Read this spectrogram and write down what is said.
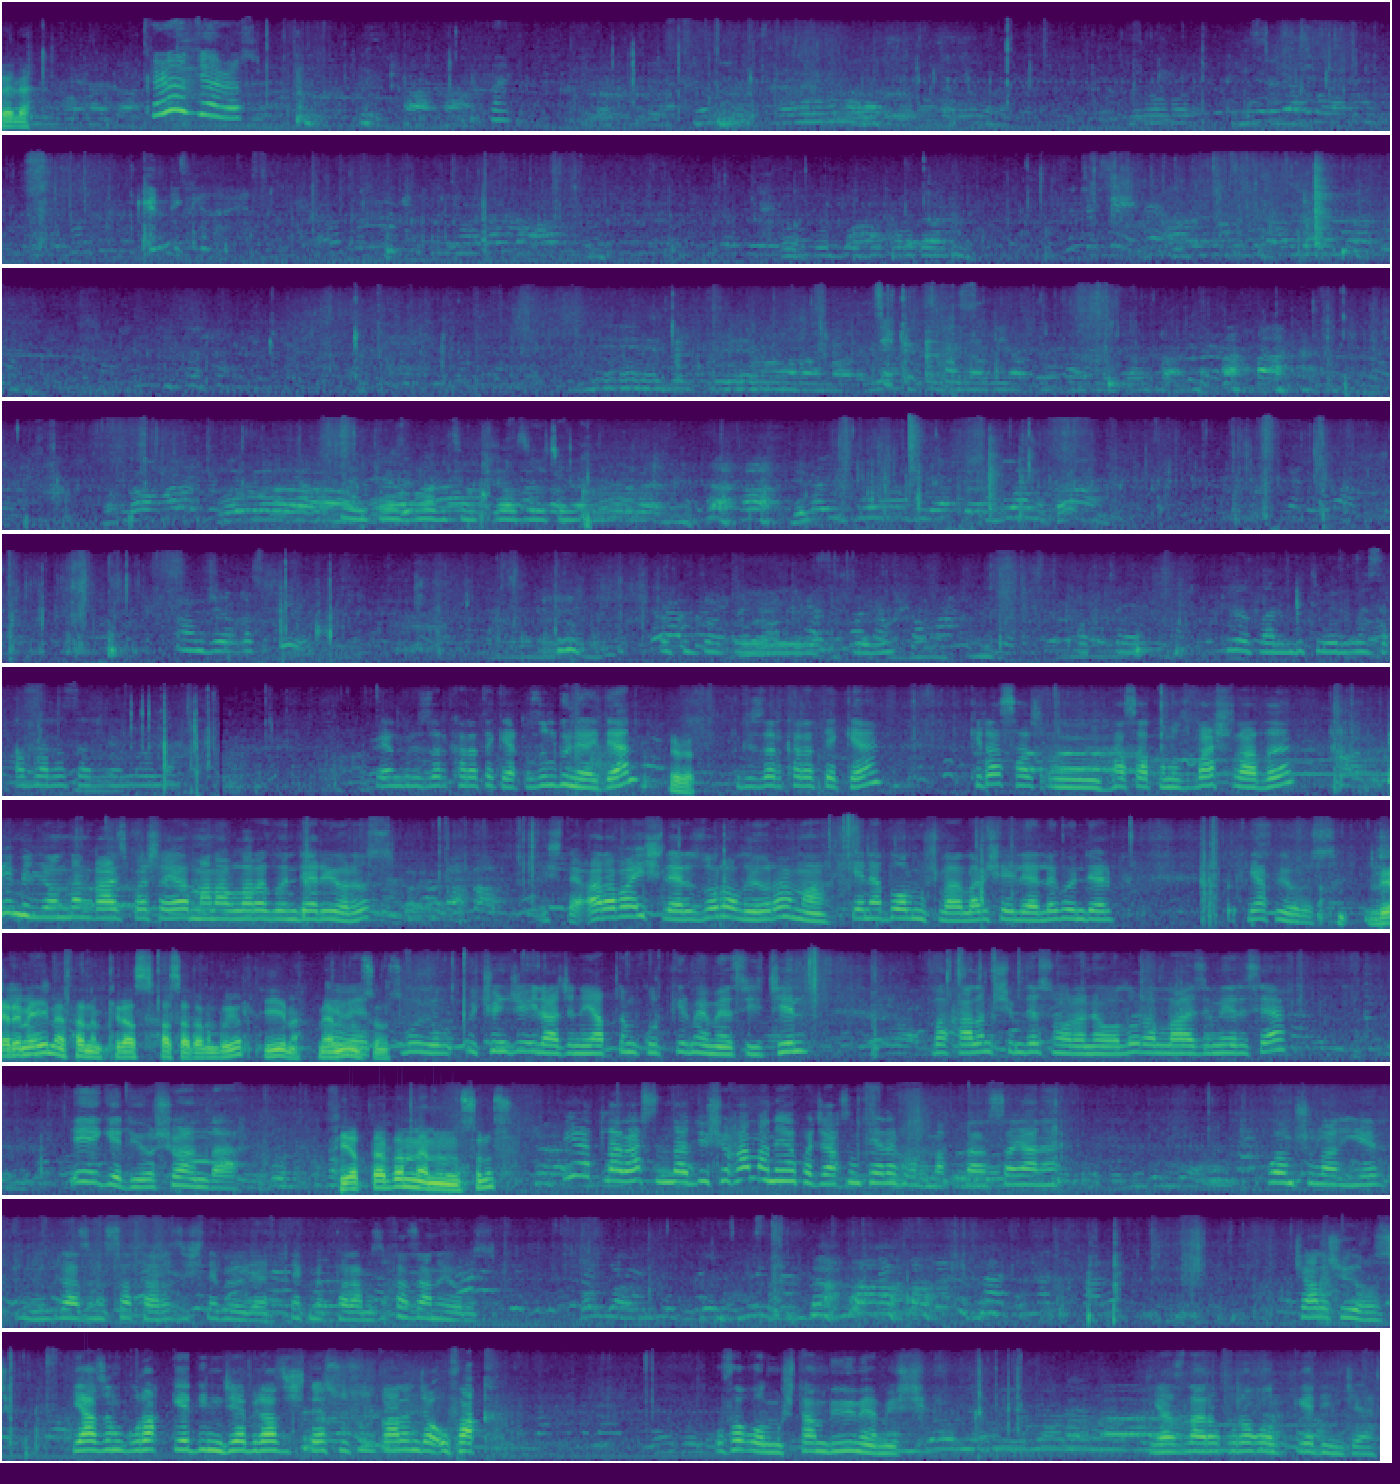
böyle? Kiraz diyoruz. Kendi kiraz bulabilsem kiraz yiyeceğim. Amca kasıyor. Bakın orada yayıyor. Kirazların bitiverilmesi azar azar zamanında. Ben Gülizar Karateke, Kızıl Güney'den. Evet. Gülizar Karateke. Kiraz has- ım, hasatımız başladı. Bir milyondan Gazipaşa'ya manavlara gönderiyoruz. İşte araba işleri zor oluyor ama gene dolmuşlarla bir şeylerle gönderip yapıyoruz. Verimi iyi mi efendim kiraz hasadının bu yıl? İyi mi? Memnun evet, musunuz? bu yıl üçüncü ilacını yaptım kurt girmemesi için. Bakalım şimdi sonra ne olur Allah izin verirse. İyi gidiyor şu anda. Fiyatlardan memnun musunuz? Fiyatlar aslında düşük ama ne yapacaksın telef olmaktansa yani komşular yer birazını satarız işte böyle ekmek paramızı kazanıyoruz. Çalışıyoruz. Yazın kurak gidince biraz işte susuz kalınca ufak. Ufak olmuş tam büyümemiş. Yazları kurak olup gidince.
